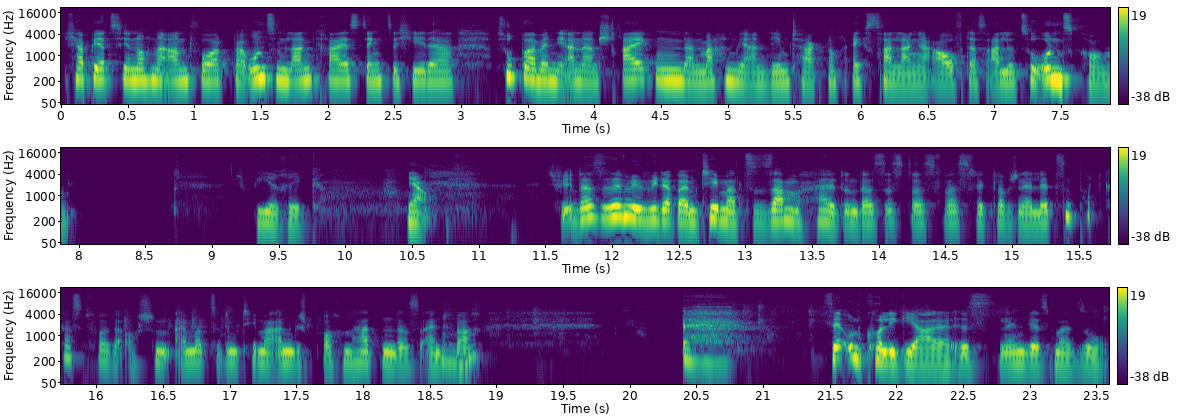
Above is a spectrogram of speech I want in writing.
Ich habe jetzt hier noch eine Antwort. Bei uns im Landkreis denkt sich jeder, super, wenn die anderen streiken, dann machen wir an dem Tag noch extra lange auf, dass alle zu uns kommen. Schwierig. Ja. Das sind wir wieder beim Thema Zusammenhalt und das ist das, was wir, glaube ich, in der letzten Podcast-Folge auch schon einmal zu dem Thema angesprochen hatten, dass einfach mhm. äh, sehr unkollegial ist, nennen wir es mal so.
